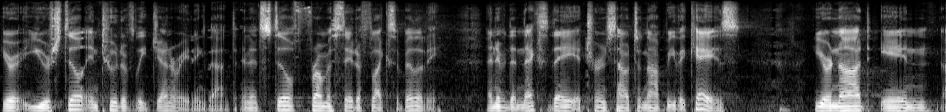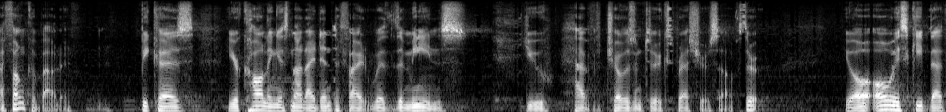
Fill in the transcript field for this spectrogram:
you're, you're still intuitively generating that, and it's still from a state of flexibility. And if the next day it turns out to not be the case, you're not in a funk about it because your calling is not identified with the means you have chosen to express yourself through. You'll always keep that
